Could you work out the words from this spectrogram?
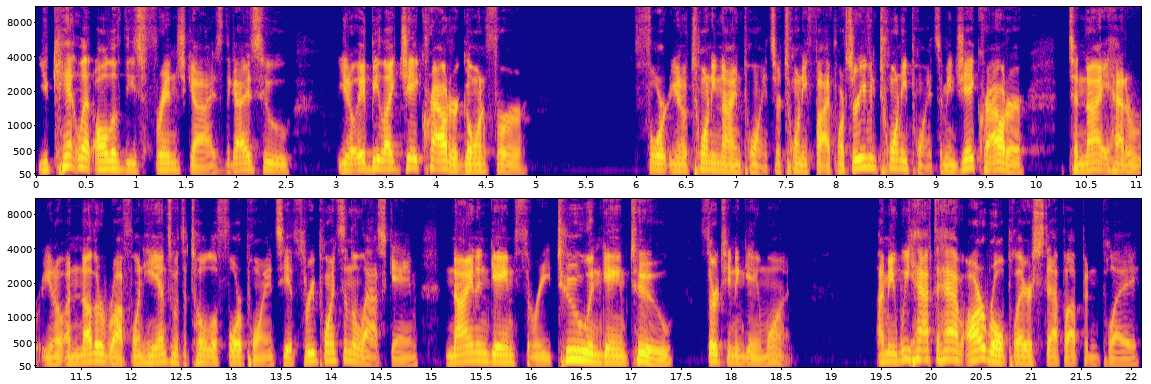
You can't let all of these fringe guys, the guys who, you know, it'd be like Jae Crowder going for for you know 29 points or 25 points or even 20 points. I mean, Jae Crowder tonight had a you know another rough one. He ends with a total of four points. He had three points in the last game, nine in game three, two in game two, 13 in game one. I mean, we have to have our role players step up and play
